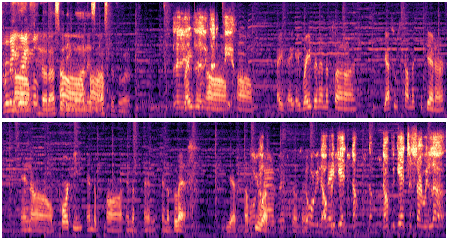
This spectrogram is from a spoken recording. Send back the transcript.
Three Um, great movies. No, that's what he Oh, won his oh. Oscar for. Lilies, Raisin, Lilies um, um, a, a, a raisin in the sun. Guess who's coming to dinner? And um, Porgy and the uh, and the and, and the bless. Yes, a few of them. You know what I'm The saying? Don't forget, don't, don't, don't forget to serve with love.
